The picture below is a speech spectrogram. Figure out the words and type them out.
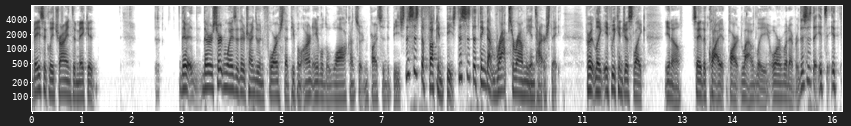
basically trying to make it. There, there are certain ways that they're trying to enforce that people aren't able to walk on certain parts of the beach. This is the fucking beach. This is the thing that wraps around the entire state. For like, if we can just like, you know, say the quiet part loudly or whatever. This is the it's it.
